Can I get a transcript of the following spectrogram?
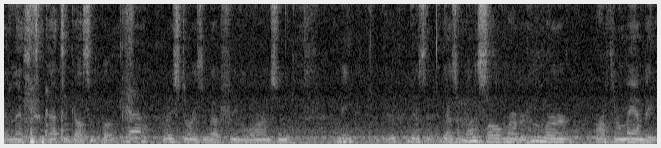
and that's that's a gossip book. Yeah. Great stories about Frieda Lawrence, and I mean, there's a, there's an unsolved murder. Who murdered Arthur Manby?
